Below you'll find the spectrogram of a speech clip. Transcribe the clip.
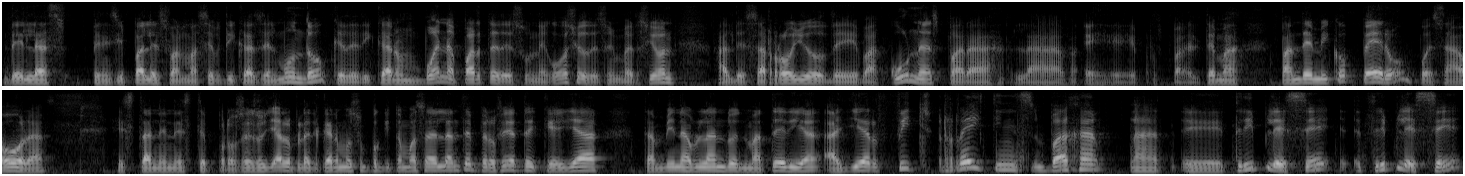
de las principales farmacéuticas del mundo, que dedicaron buena parte de su negocio, de su inversión al desarrollo de vacunas para, la, eh, pues, para el tema pandémico, pero pues ahora están en este proceso. Ya lo platicaremos un poquito más adelante, pero fíjate que ya también hablando en materia, ayer Fitch Ratings baja a eh, triple C, triple C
